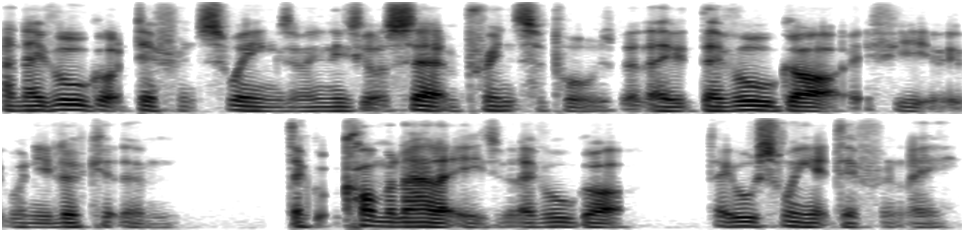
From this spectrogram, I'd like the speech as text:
and they've all got different swings. I mean, he's got certain principles, but they they've all got if you when you look at them, they've got commonalities, but they've all got they all swing it differently.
